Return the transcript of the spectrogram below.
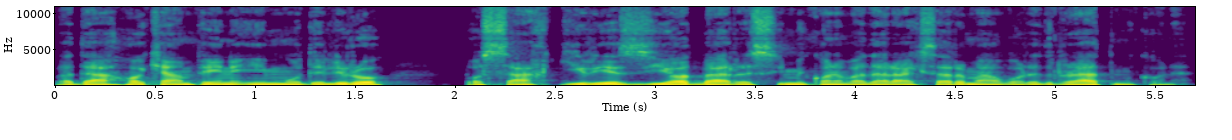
و دهها کمپین این مدلی رو با سختگیری زیاد بررسی می‌کنه و در اکثر موارد رد می‌کنه.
